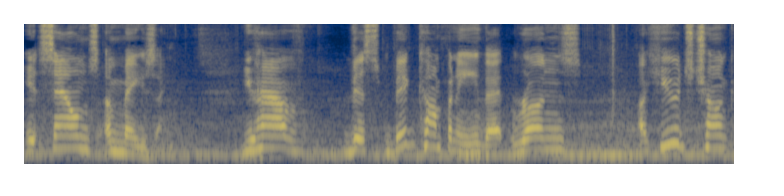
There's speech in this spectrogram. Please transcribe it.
it sounds amazing. You have this big company that runs a huge chunk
